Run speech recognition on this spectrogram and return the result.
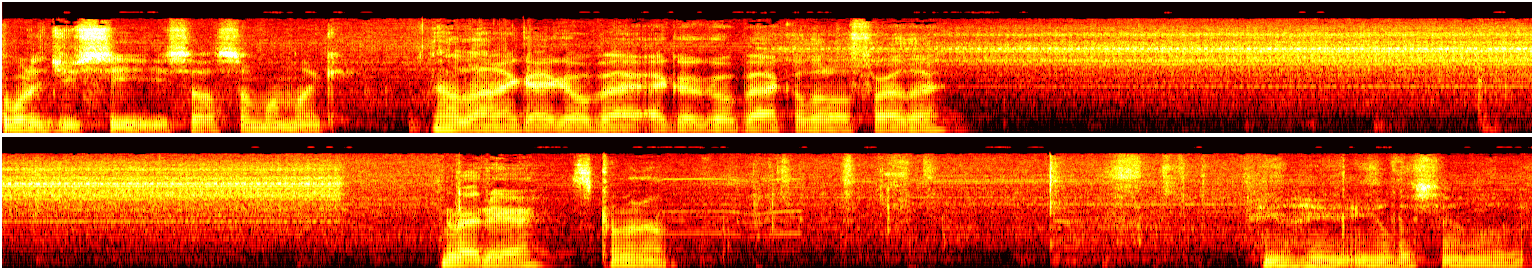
So what did you see? You saw someone like Hold on, I gotta go back. I gotta go back a little further. Right here. It's coming up. Hang on, hang on, hang this down a little bit.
